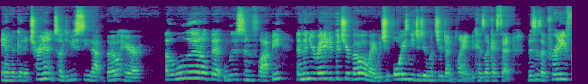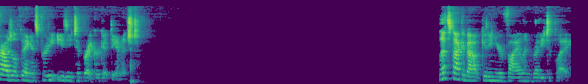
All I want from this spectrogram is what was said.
and you're going to turn it until you see that bow hair a little bit loose and floppy. And then you're ready to put your bow away, which you always need to do once you're done playing, because like I said, this is a pretty fragile thing. It's pretty easy to break or get damaged. Let's talk about getting your violin ready to play.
